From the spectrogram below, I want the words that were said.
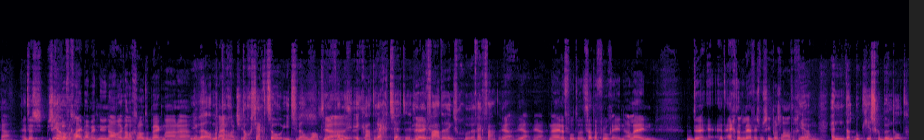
ja, het is misschien Ja, wel vergelijkbaar met nu, namelijk wel een grote bek, maar... eh, Jawel, maar Klein toch, hartje. toch zegt zoiets wel wat. Ja, van, ik ga het recht zetten. Rechtvaardigings, rechtvaardig. Ja, ja, ja. Nee, dat voelt wel. Het zat er vroeg in. Alleen de, het echte lef is misschien pas later Ja. gekomen. En dat boekje is gebundeld?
